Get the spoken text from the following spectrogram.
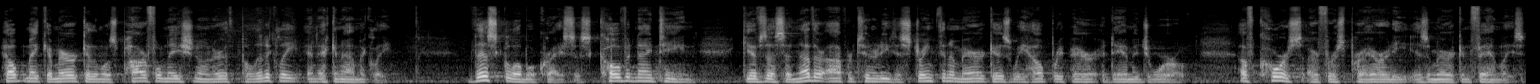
helped make America the most powerful nation on earth politically and economically. This global crisis, COVID 19, gives us another opportunity to strengthen America as we help repair a damaged world. Of course, our first priority is American families.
